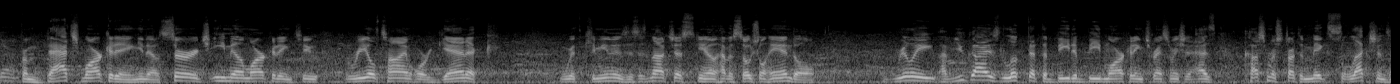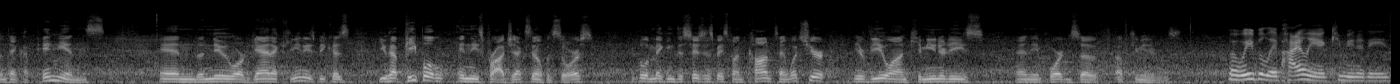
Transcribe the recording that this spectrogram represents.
Yes. From batch marketing, you know, search, email marketing to real-time organic with communities. This is not just, you know, have a social handle. Really, have you guys looked at the B2B marketing transformation as customers start to make selections and take opinions in the new organic communities because you have people in these projects in open source, people are making decisions based on content. What's your, your view on communities and the importance of, of communities? Well, we believe highly in communities.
